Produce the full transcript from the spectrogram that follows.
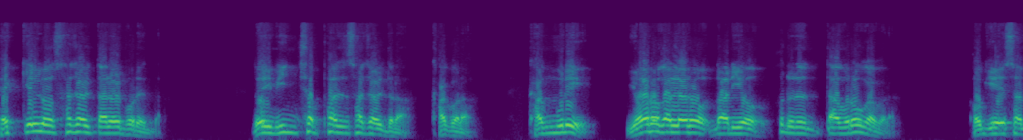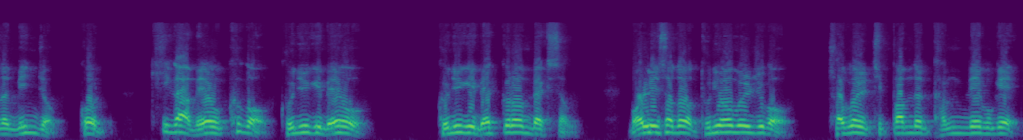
백길로 사절단을 보낸다. 너희 민첩한 사절들아 가거라. 강물이 여러 갈래로 나뉘어 흐르는 땅으로 가거라. 거기에 사는 민족 곧 키가 매우 크고 근육이 매우 근육이 매끄러운 백성 멀리서도 두려움을 주고 적을 짓밟는 강대국의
